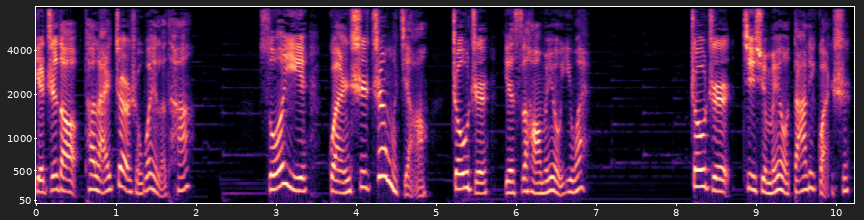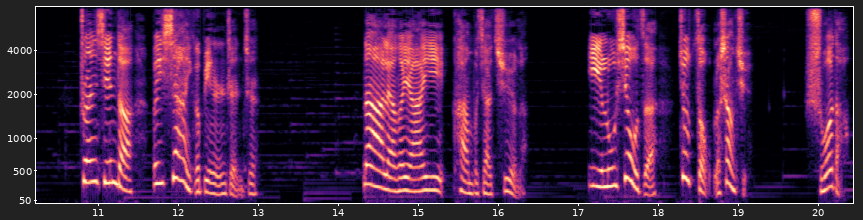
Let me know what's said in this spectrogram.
也知道他来这儿是为了他。所以管事这么讲，周芷也丝毫没有意外。周芷继续没有搭理管事，专心的为下一个病人诊治。那两个衙役看不下去了，一撸袖子就走了上去，说道：“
